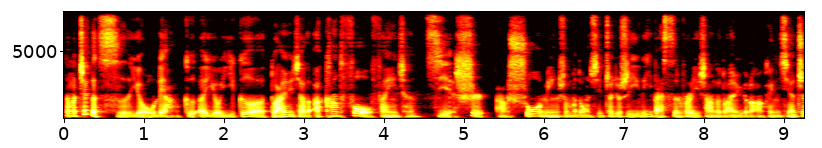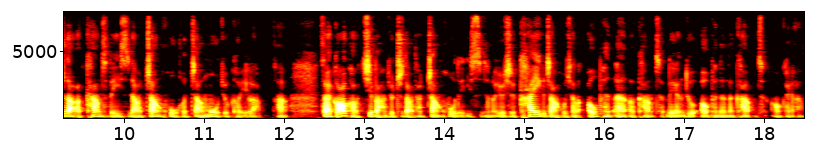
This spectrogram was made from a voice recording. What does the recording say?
那么这个词有两个，呃，有一个短语叫做 account for，翻译成解释啊，说明什么东西，这就是一个一百四十分以上的短语了。OK，你先知道 account 的意思叫账户和账目就可以了啊，在高考基本上就知道它账户的意思，了，尤其是开一个账户叫做 open an account，连读 open an account。OK 啊。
